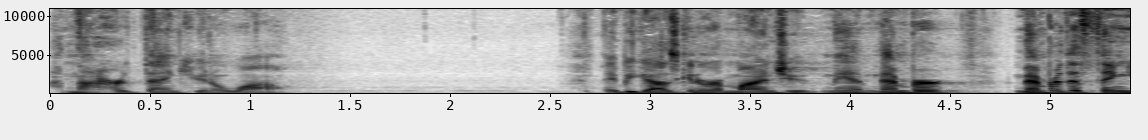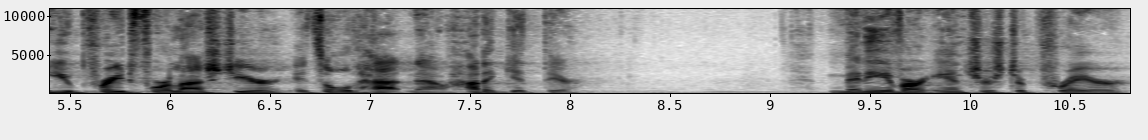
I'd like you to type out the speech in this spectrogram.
I've not heard thank you in a while. Maybe God's gonna remind you, man, remember, remember the thing you prayed for last year? It's old hat now. How'd it get there? Many of our answers to prayer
